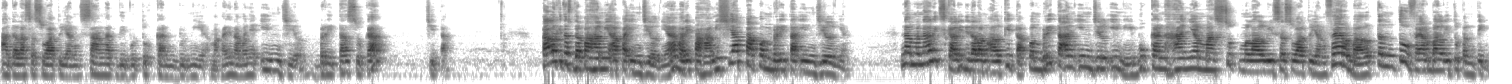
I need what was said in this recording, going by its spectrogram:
adalah sesuatu yang sangat dibutuhkan dunia. Makanya namanya Injil, berita suka cita. Kalau kita sudah pahami apa Injilnya, mari pahami siapa pemberita Injilnya. Nah, menarik sekali di dalam Alkitab, pemberitaan Injil ini bukan hanya masuk melalui sesuatu yang verbal, tentu verbal itu penting.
